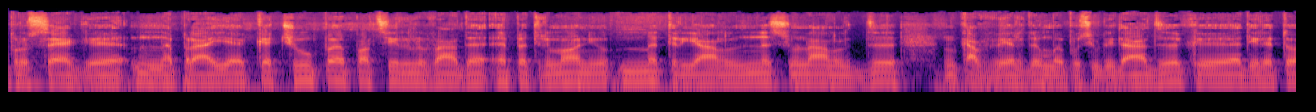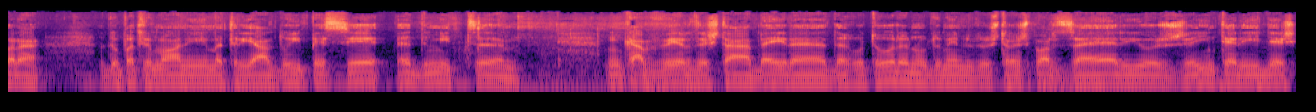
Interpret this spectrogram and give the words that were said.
prossegue na praia. Cachupa pode ser elevada a património material nacional de Cabo Verde, uma possibilidade que a diretora do Património Imaterial do IPC admite. Cabo Verde está à beira da ruptura no domínio dos transportes aéreos interilhas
